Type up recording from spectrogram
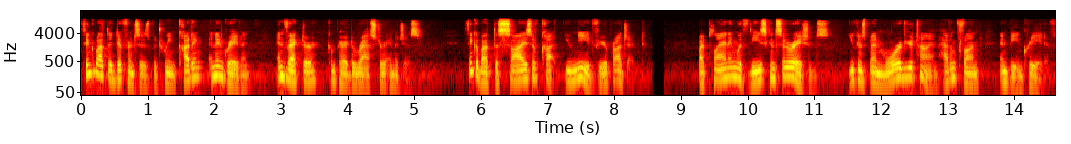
think about the differences between cutting and engraving and vector compared to raster images. Think about the size of cut you need for your project. By planning with these considerations, you can spend more of your time having fun and being creative.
